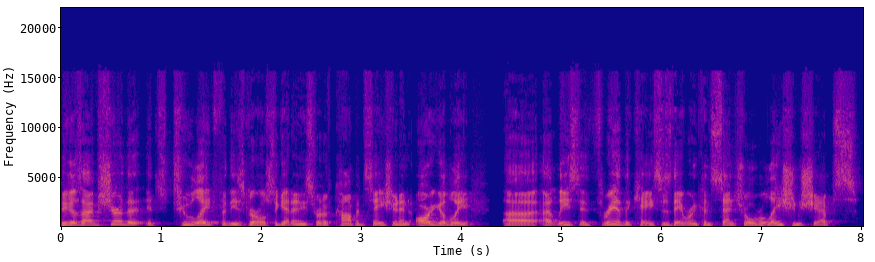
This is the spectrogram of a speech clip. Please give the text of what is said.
because I'm sure that it's too late for these girls to get any sort of compensation. And arguably, uh, at least in three of the cases, they were in consensual relationships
